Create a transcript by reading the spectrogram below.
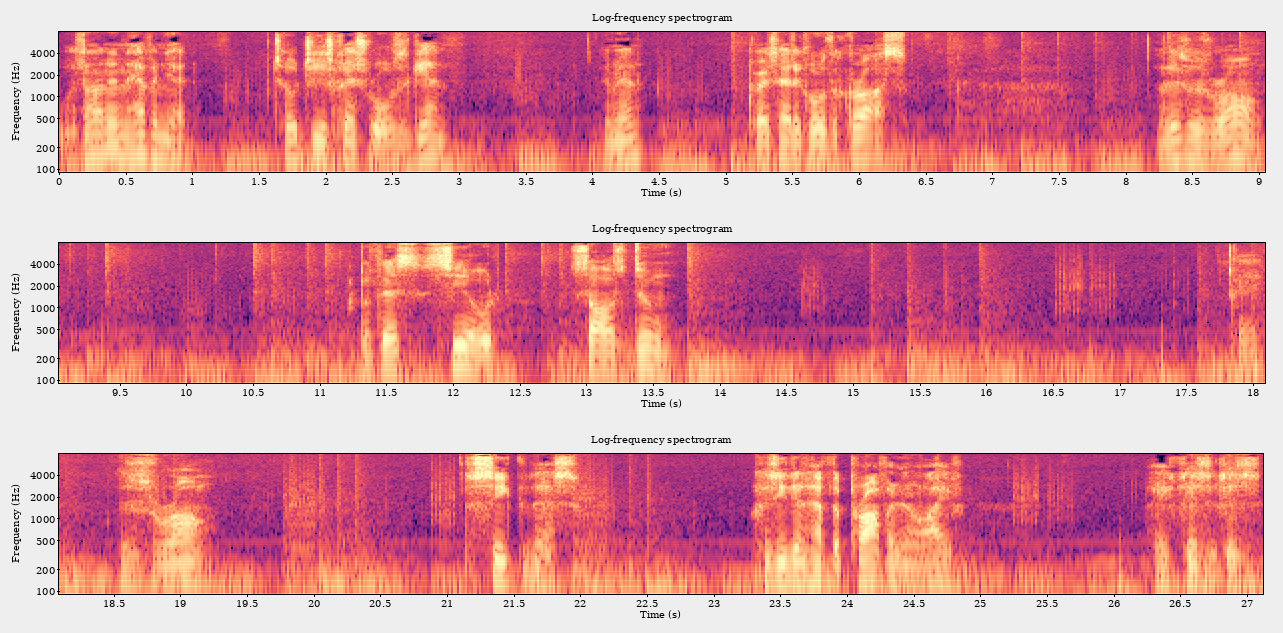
Was not in heaven yet till Jesus Christ rose again. Amen. Christ had to go to the cross. This was wrong. But this sealed Saul's doom. Okay? This is wrong. To seek this. Because he didn't have the prophet in life. Okay? Because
